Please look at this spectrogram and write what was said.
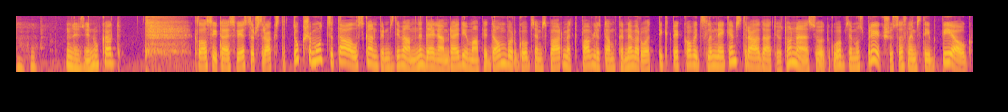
Mhm. Nezinu, kad. Klausītājs viesturs raksta, tukša muca tālu skan pirms divām nedēļām raidījumā pie Domburga Gobzems pārmeta Pavļutam, ka nevarot tikt pie Covid slimniekiem strādāt, jo to nesot. Gobzem uz priekšu saslimstība pieaug,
